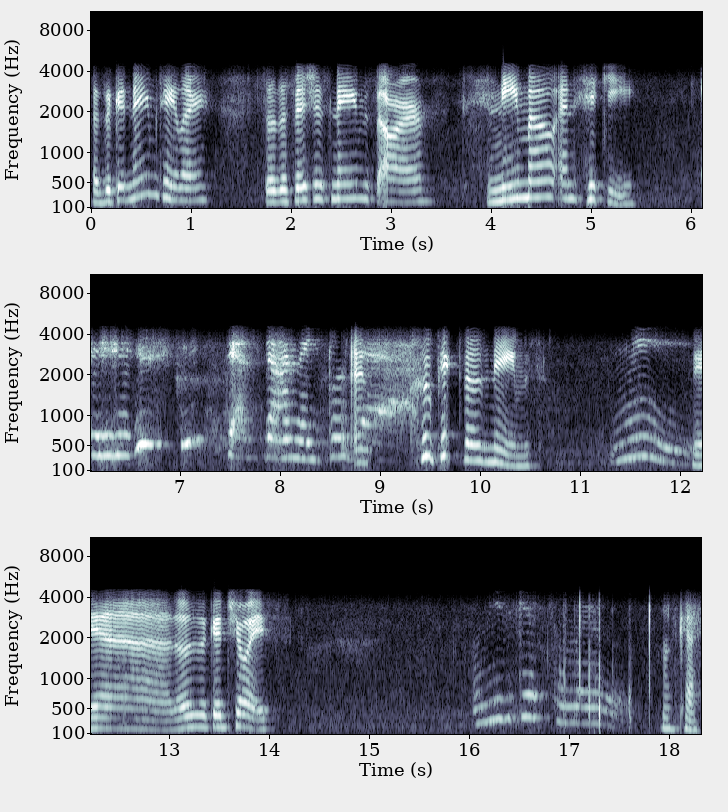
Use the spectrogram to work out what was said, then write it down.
That's a good name, Taylor. So the fish's names are Nemo and Hickey. That's not a good And who picked those names? Me. Yeah, that was a good choice. I need to get some. Okay.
